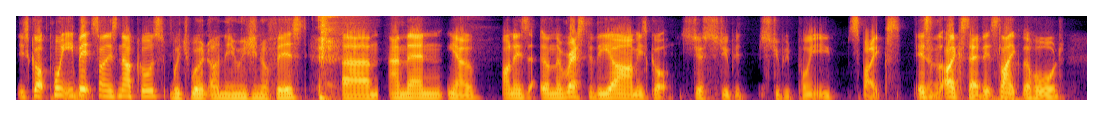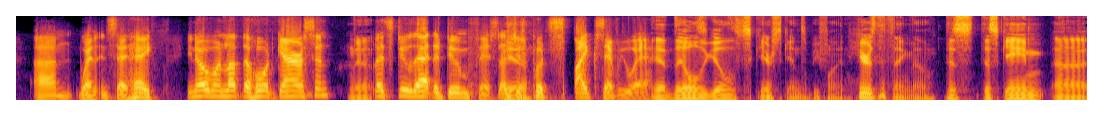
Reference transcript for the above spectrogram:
He's got pointy bits on his knuckles, which weren't on the original fist. Um, and then you know on his on the rest of the arm, he's got just stupid, stupid pointy spikes. It's Yeah. like I said, it's like the horde um, went and said, "Hey, you know, everyone loved the horde garrison. Yeah. Let's do that to Doomfist. Let's Yeah. just put spikes everywhere." Yeah, the old your skins will be fine. Here's the thing though. This this game uh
